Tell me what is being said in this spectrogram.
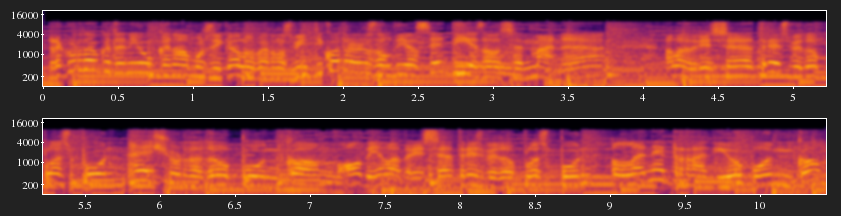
Recordeu que teniu un canal musical obert les 24 hores del dia, els 7 dies de la setmana, a l'adreça www.aixordador.com o bé a l'adreça www.lanetradio.com.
